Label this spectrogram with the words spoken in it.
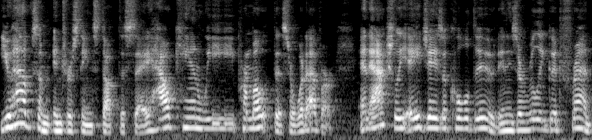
you have some interesting stuff to say. How can we promote this or whatever? And actually, AJ's a cool dude and he's a really good friend.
